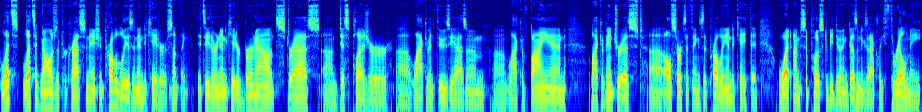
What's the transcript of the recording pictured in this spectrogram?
let's let's acknowledge the procrastination probably as an indicator of something. It's either an indicator of burnout, stress, um, displeasure, uh, lack of enthusiasm, uh, lack of buy-in, lack of interest, uh, all sorts of things that probably indicate that what I'm supposed to be doing doesn't exactly thrill me.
